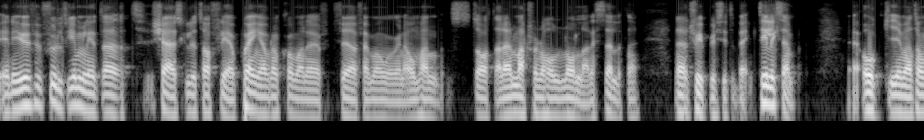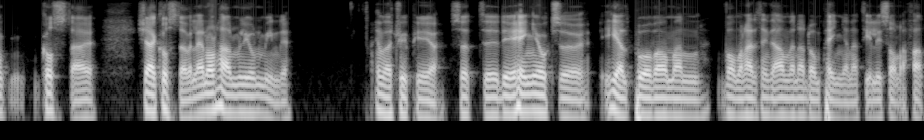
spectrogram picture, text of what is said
är det ju fullt rimligt att Cher skulle ta fler poäng av de kommande fyra, fem omgångarna om han startar den matchen och håller nollan istället när, när Trippier sitter bänk till exempel. Och i och med att de kostar, Cher kostar väl en och en halv miljon mindre än vad Trippier gör. Så att eh, det hänger också helt på vad man, vad man hade tänkt använda de pengarna till i sådana fall.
